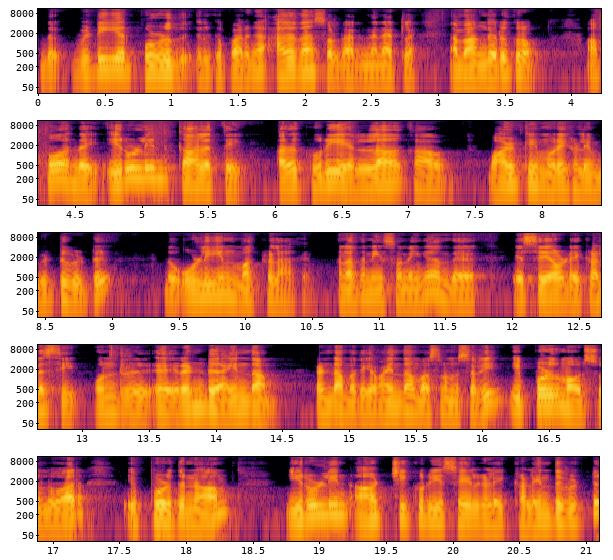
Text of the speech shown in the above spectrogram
இந்த விடியற் பொழுது இருக்கு பாருங்க அதை தான் சொல்கிறார் இந்த நேரத்தில். நம்ம அங்கே இருக்கிறோம். அப்போது அந்த இருளின் காலத்தை அதுக்குரிய எல்லா கா வாழ்க்கை முறைகளையும் விட்டுவிட்டு இந்த ஒளியின் மக்களாக. அதனால தான் நீங்கள் சொன்னீங்க அந்த எஸ்ஐயாவுடைய கடைசி ஒன்று ரெண்டு ஐந்தாம் ரெண்டாம் அதிகம் ஐந்தாம் வசனமும் சரி இப்பொழுதும் அவர் சொல்லுவார் இப்பொழுது நாம் இருளின் ஆட்சிக்குரிய செயல்களை களைந்துவிட்டு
